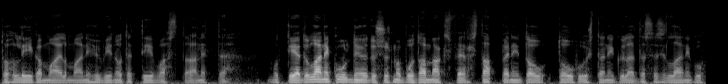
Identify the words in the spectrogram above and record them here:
tuohon liikamaailmaan niin hyvin otettiin vastaan, että mutta tietynlainen kunnioitus, jos me puhutaan Max Verstappenin tou- touhuista, niin kyllä tässä sillä niin kuin,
